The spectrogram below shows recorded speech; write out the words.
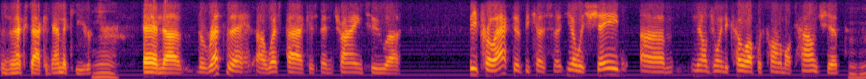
in the next academic year. Yeah. And uh, the rest of the uh, Westpac has been trying to uh, be proactive because uh, you know with Shade um, now joined a co-op with Conemaugh Township hmm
